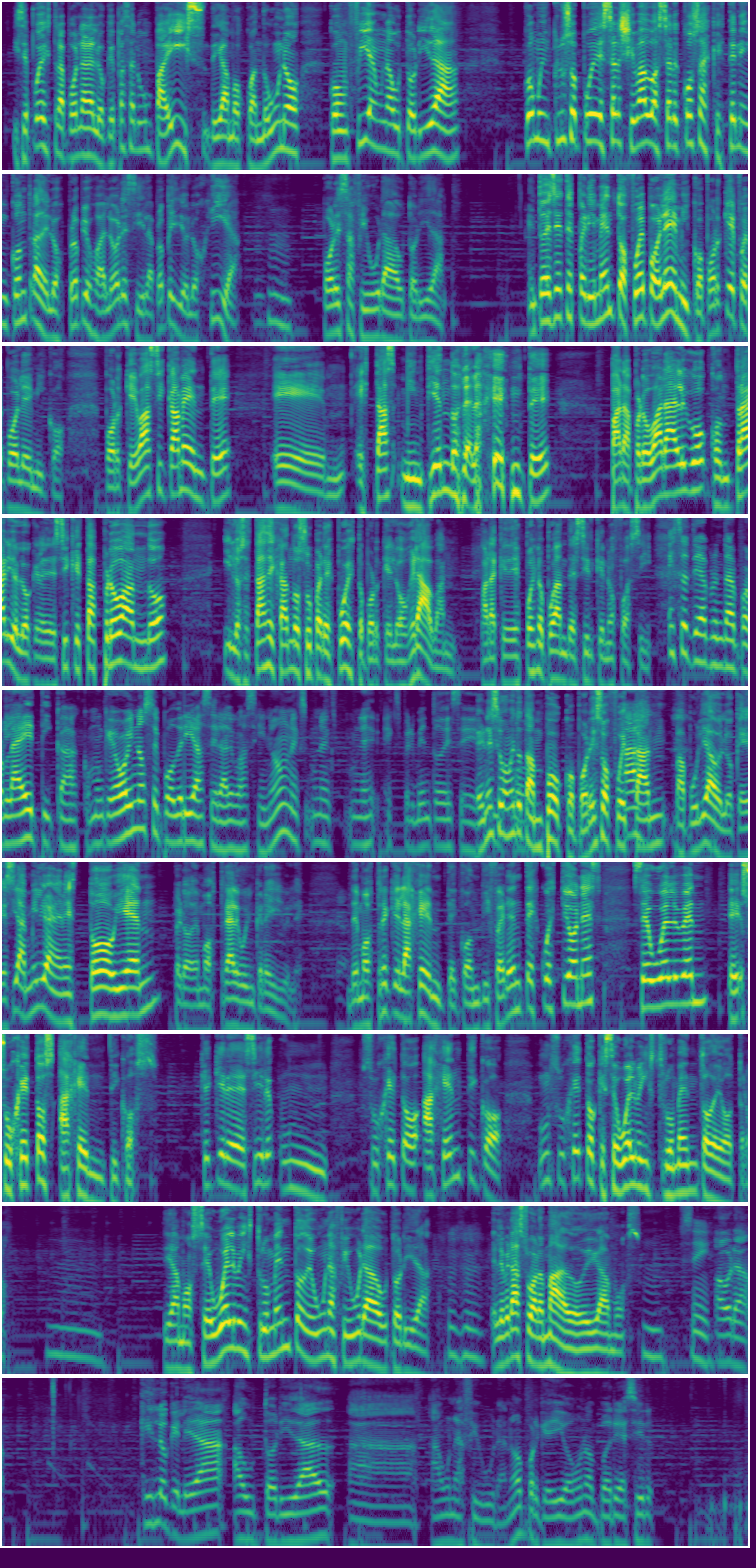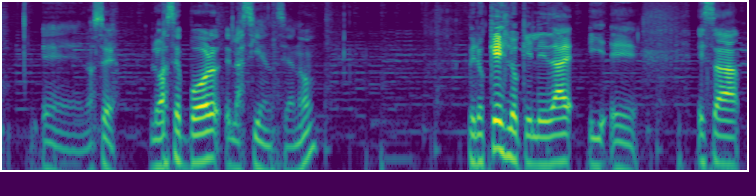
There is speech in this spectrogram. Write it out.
y se puede extrapolar a lo que pasa en un país, digamos, cuando uno confía en una autoridad, cómo incluso puede ser llevado a hacer cosas que estén en contra de los propios valores y de la propia ideología por esa figura de autoridad. Entonces este experimento fue polémico. ¿Por qué fue polémico? Porque básicamente eh, estás mintiéndole a la gente para probar algo contrario a lo que le decís que estás probando y los estás dejando súper expuestos porque los graban para que después no puedan decir que no fue así. Eso te iba a preguntar por la ética, como que hoy no se podría hacer algo así, ¿no? Un, ex- un ex- un ex- experimento de ese En ese momento tampoco, por eso fue Ah. tan vapuleado. Lo que decía Milgram es todo bien, pero demostré algo increíble. Demostré que la gente con diferentes cuestiones se vuelven eh, sujetos agénticos. ¿Qué quiere decir un sujeto agéntico? Un sujeto que se vuelve instrumento de otro. Mm. Digamos, se vuelve instrumento de una figura de autoridad. El brazo armado, digamos. Mm. Sí. Ahora, ¿qué es lo que le da autoridad a, a una figura, no? Porque digo, uno podría decir, eh, no sé, lo hace por la ciencia, ¿no? Pero ¿qué es lo que le da eh, esa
